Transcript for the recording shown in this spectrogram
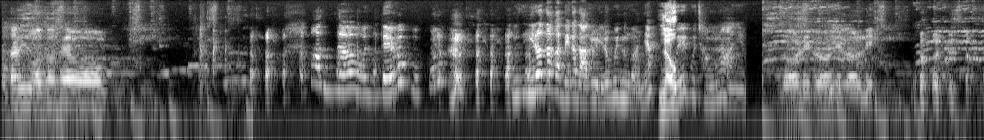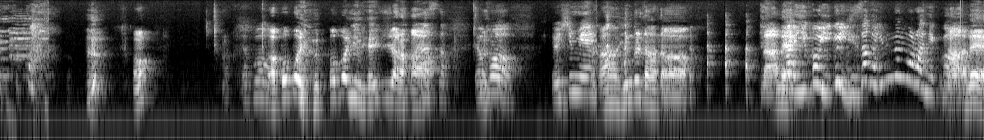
보따리님 어서 오세요. 아, 나 뭐, 내가 부끄러. 이러다가 내가 나중에 이러고 있는 거 아니야? Nope. 웨이브 장난 아니야. 롤리, 롤리, 롤리. 어? 여보. 아 뽀뽀님 뽀뽀님 해주잖아. 알았어. 여보, 열심히 해. 아 힘들다. 나안 야, 해. 이거 이게 인사가 힘든 거라니까. 나안 해.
